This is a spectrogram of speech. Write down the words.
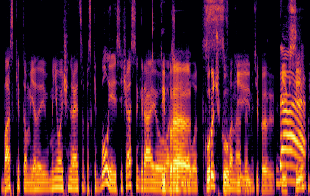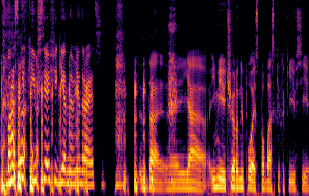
баскетом. Я, мне очень нравится баскетбол, я и сейчас играю. Ты про вот курочку, с фанатами. типа да, KFC? баскет KFC офигенно, мне нравится. Да, э, я имею черный пояс по баскету KFC.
